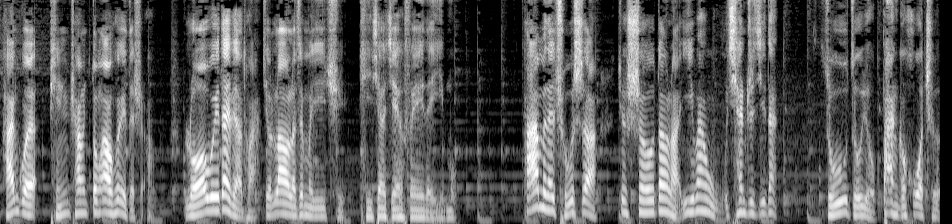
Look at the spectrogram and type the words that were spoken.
韩国平昌冬奥会的时候，挪威代表团就闹了这么一曲啼笑皆非的一幕。他们的厨师啊，就收到了一万五千只鸡蛋，足足有半个货车。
